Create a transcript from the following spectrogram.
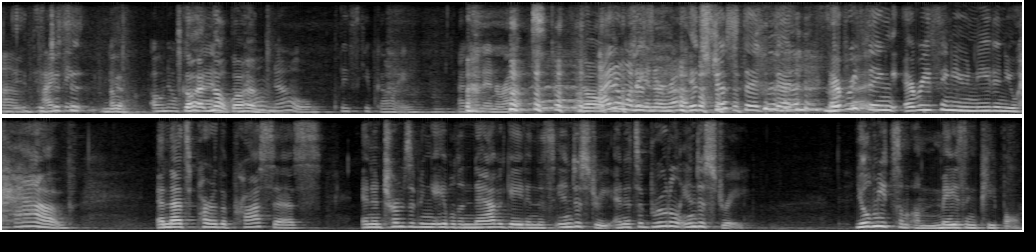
Um, it- it I just- think, yeah. oh, oh no, Go ahead. No, go ahead. No, no, please keep going. I don't want to interrupt. No, I don't want to just- interrupt. It's just that, that everything, everything you need and you have, and that's part of the process. And in terms of being able to navigate in this industry, and it's a brutal industry, you'll meet some amazing people.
